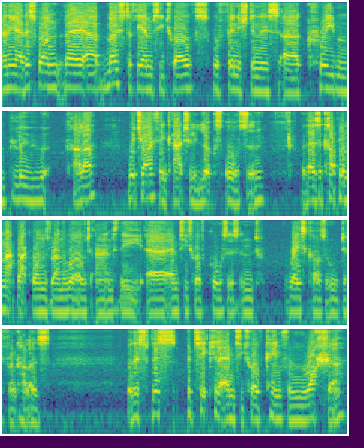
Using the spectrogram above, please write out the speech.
and yeah this one they uh, most of the MC12s were finished in this uh, cream and blue colour which I think actually looks awesome but there's a couple of matte black ones around the world and the uh, MC12 Corsas and race cars are all different colours. But this this particular MC12 came from Russia.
